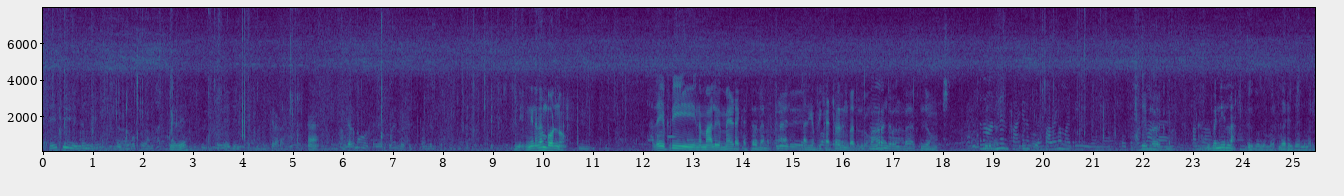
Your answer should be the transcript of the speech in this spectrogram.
ஸ்டேஜ் எங்கேருந்து ஓகேவாங்க இது ஸ்டேஜ் நிற்கிற இடம் ஆ. அந்த இடமும் சரியாக இருக்கும் இல்லை இங்கே தான் போடணும். அதை எப்படி நம்ம ஆளு மேடை கட்டுறது அது எப்படி கட்டுறதுன்னு பார்த்துக்குறோம் பாறைங்கிறதுனால கொஞ்சம் ஸ்டேபிளாக இருக்குமா? இது பண்ணிடலாம். இதுக்கு தகுந்த மாதிரி மேடைக்கு தகுந்த மாதிரி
